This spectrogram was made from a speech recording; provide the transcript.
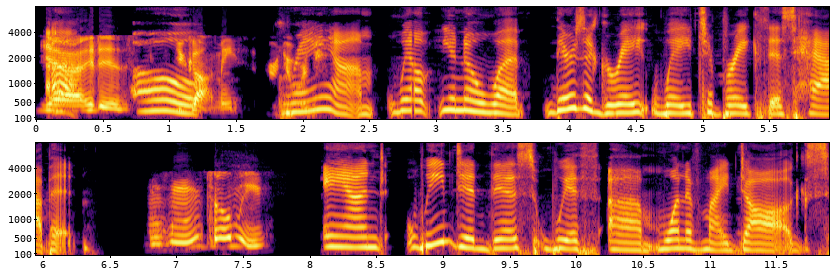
Yeah, it is. Oh, you got me. Graham. Well, you know what? There's a great way to break this habit. Mm-hmm. Tell me. And we did this with um, one of my dogs.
